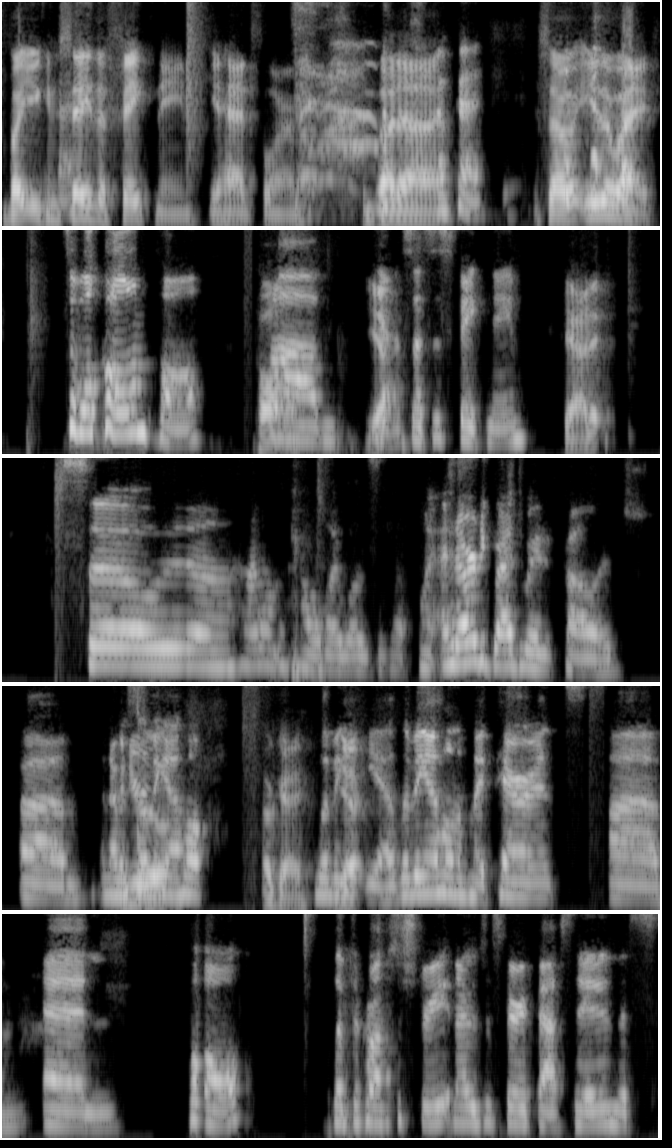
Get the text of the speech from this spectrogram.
but you can Okay. say the fake name you had for him. But uh Okay. so either way, So we'll call him Paul. Paul, Um, Yep. yeah, so that's his fake name. got it. So uh, I don't know how old I was at that point. I had already graduated college, um, and I was were- living at home. Okay. Living, Yep. yeah, living at home with my parents. Um, and Paul lived across the street, and I was just very fascinated in this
